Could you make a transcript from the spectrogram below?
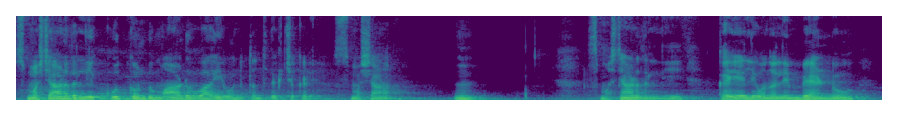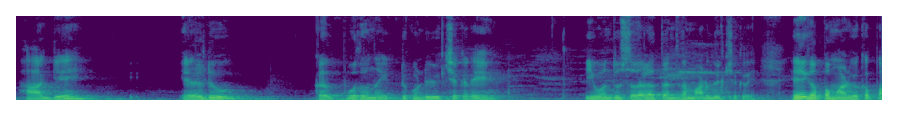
ಸ್ಮಶಾನದಲ್ಲಿ ಕೂತ್ಕೊಂಡು ಮಾಡುವ ಈ ಒಂದು ತಂತ್ರ ವೀಕ್ಷಕರೇ, ಸ್ಮಶಾನ. ಹ್ಞೂ ಸ್ಮಶಾನದಲ್ಲಿ ಕೈಯಲ್ಲಿ ಒಂದು ಲಿಂಬೆಹಣ್ಣು ಹಾಗೆ ಎರಡು ಕರ್ಪೂರವನ್ನು ಇಟ್ಟುಕೊಂಡು ವೀಕ್ಷಕರೇ, ಈ ಒಂದು ಸರಳ ತಂತ್ರ ಮಾಡೋದು ವೀಕ್ಷಕರೇ. ಹೇಗಪ್ಪ ಮಾಡಬೇಕಪ್ಪ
